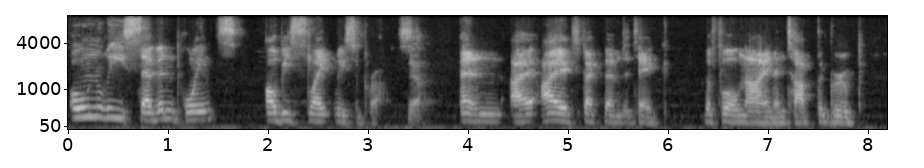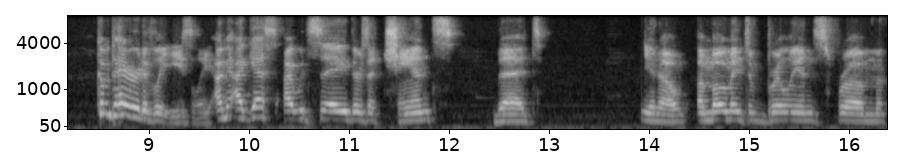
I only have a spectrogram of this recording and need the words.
only seven points, I'll be slightly surprised. Yeah. And I, I expect them to take the full nine and top the group comparatively easily. I mean, I guess I would say there's a chance that, you know, a moment of brilliance from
